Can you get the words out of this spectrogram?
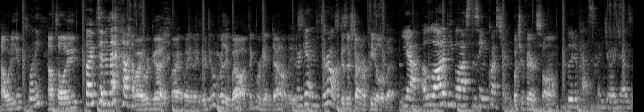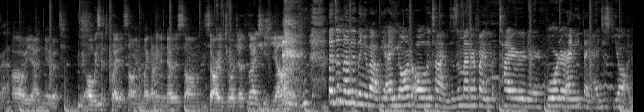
How old are you? 20, How tall are you? 5, 10 and a half. All right, we're good. All right, wait, wait. We're doing really well. I think we're getting down on these. We're getting through 'em. because they're starting to repeat a little bit. Yeah, a lot of people ask the same question. What's your favorite song? Budapest by George Ezra. Oh yeah, I knew it. We always have to play that song. I'm like, I don't even know this song. Sorry, Georgia. Like she's yawning. That's another thing about me. I yawn all the time. Doesn't matter if I'm tired or bored or anything. I just yawn.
